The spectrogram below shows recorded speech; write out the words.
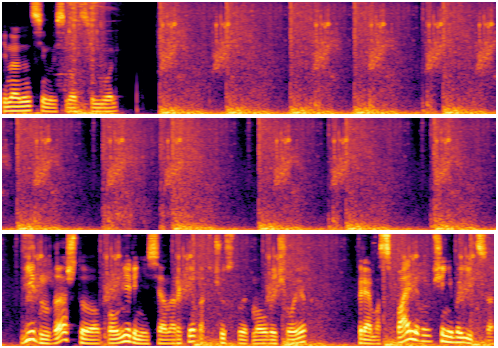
И на 18-0. Видно, да, что по увереннее себя на ракетах чувствует молодой человек. Прямо спамит, вообще не боится.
